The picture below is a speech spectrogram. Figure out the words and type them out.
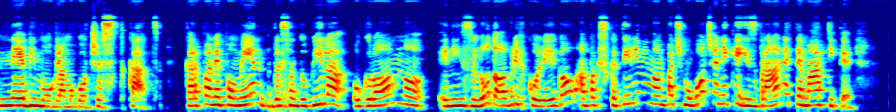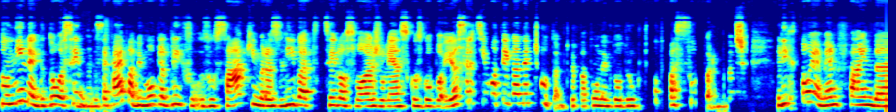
ne bi mogla mogoče stkati. Kar pa ne pomeni, da sem dobila ogromno enih zelo dobrih kolegov, ampak s katerimi imam pač mogoče neke izbrane tematike. To ni nekdo, se, mhm. zakaj pa bi mogla z vsakim razlivati celo svojo življenjsko zgodbo. Jaz recimo tega ne čutim, če pa to nekdo drug čuti, pa super. Pač, lih to je meni fajn, da,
